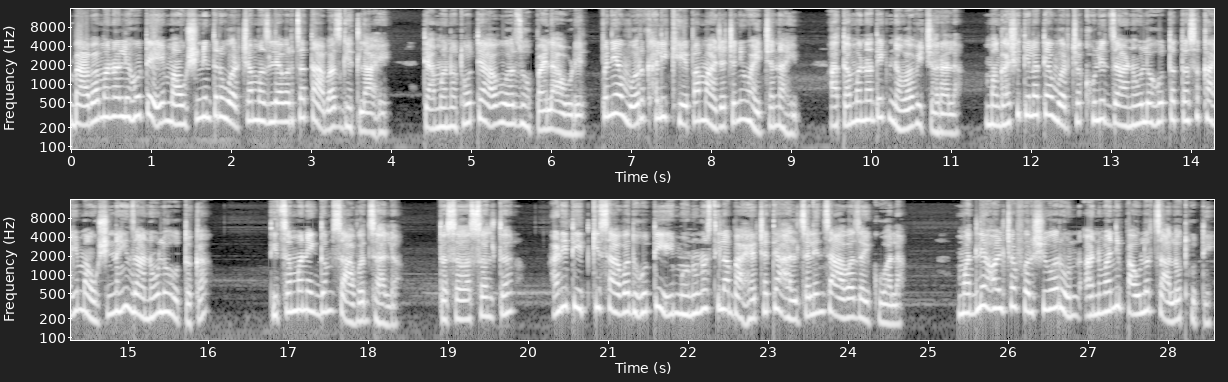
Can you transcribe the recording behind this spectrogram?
बाबा म्हणाले होते मावशीने तर वरच्या मजल्यावरचा ताबाच घेतला आहे. त्या म्हणत होत्या वर झोपायला आवडेल. पण या वर खाली खेपा माझ्याच्याने व्हायच्या नाहीत. आता मनात एक नवा विचार आला. मगाशी तिला त्या वरच्या खोलीत जाणवलं होतं तसं काही मावशींनाही जाणवलं होतं का? तिचं मन एकदम सावध झालं. तसं असल तर? आणि ती इतकी सावध होती म्हणूनच तिला बाहेरच्या त्या हालचालींचा आवाज ऐकू आला. मधल्या हॉलच्या फरशीवरून अनवानी पावलं चालत होती.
